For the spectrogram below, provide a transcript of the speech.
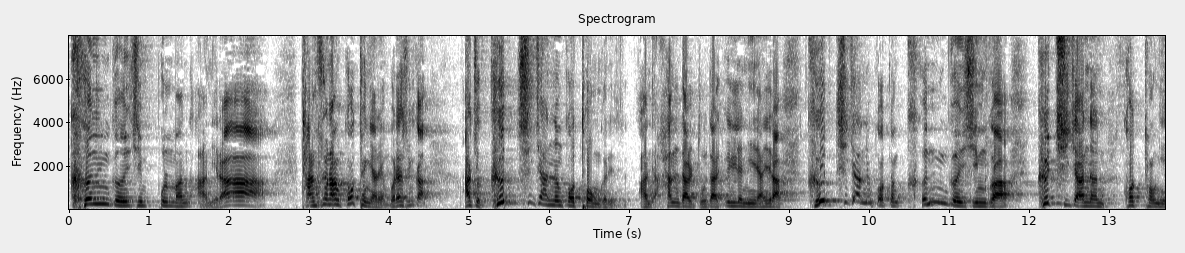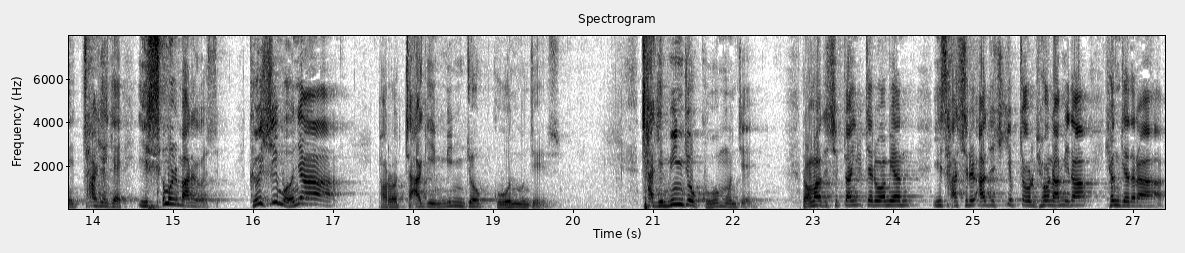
큰 근심뿐만 아니라 단순한 고통이 아니라 뭐라 했습니까? 아주 그치지 않는 고통 그래서 아니 한 달, 두 달, 일 년이 아니라 그치지 않는 고통, 큰 근심과 그치지 않는 고통이 자기에게 있음을 말하고 있어요. 그것이 뭐냐? 바로 자기 민족 구원 문제였어요. 자기 민족 구원 문제. 로마서 10장 1절에 보면 이 사실을 아주 직접적으로 표현합니다. 형제들아,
